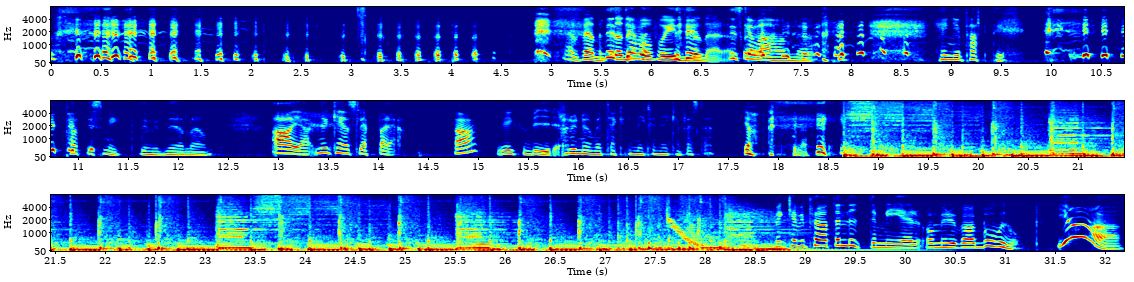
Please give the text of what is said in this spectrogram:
jag väntade på att få in den där. Det ska vara han då. Hänger Patti. Patti Smith, det är mitt nya namn. Ah, ja, nu kan jag släppa det. Ja, vi gick förbi det. Har du numret till Akademikliniken förresten? Ja. Men kan vi prata lite mer om hur det var att bo ihop? Ja,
